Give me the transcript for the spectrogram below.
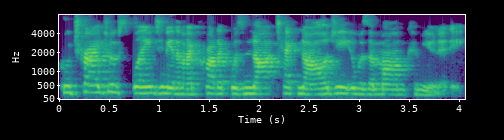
who tried to explain to me that my product was not technology; it was a mom community.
